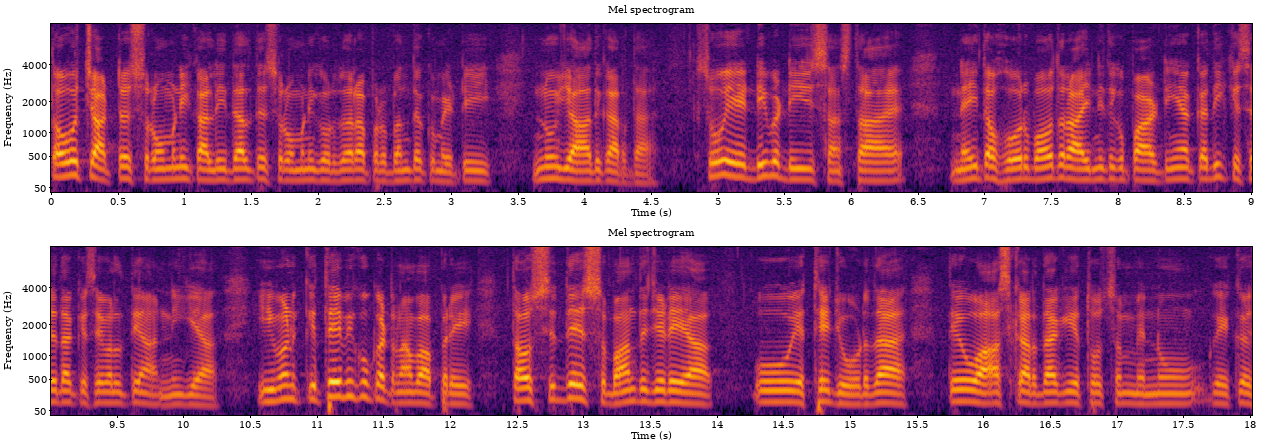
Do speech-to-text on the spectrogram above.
ਤਾਂ ਉਹ ਝੱਟ ਸ਼੍ਰੋਮਣੀ ਅਕਾਲੀ ਦਲ ਤੇ ਸ਼੍ਰੋਮਣੀ ਗੁਰਦੁਆਰਾ ਪ੍ਰਬੰਧਕ ਕਮੇਟੀ ਨੂੰ ਯਾਦ ਕਰਦਾ। ਸੋ ਇਹ ਏਡੀ ਵੱਡੀ ਸੰਸਥਾ ਹੈ, ਨਹੀਂ ਤਾਂ ਹੋਰ ਬਹੁਤ ਰਾਜਨੀਤਿਕ ਪਾਰਟੀਆਂ ਕਦੀ ਕਿਸੇ ਦਾ ਕਿਸੇ ਵੱਲ ਧਿਆਨ ਨਹੀਂ ਗਿਆ। ਈਵਨ ਕਿਤੇ ਵੀ ਕੋਈ ਘਟਨਾ ਵਾਪਰੇ, ਤਾਂ ਉਹ ਸਿੱਧੇ ਸਬੰਧ ਜਿਹੜੇ ਆ ਉਹ ਇੱਥੇ ਜੋੜਦਾ ਤੇ ਉਹ ਆਸ ਕਰਦਾ ਕਿ ਇੱਥੋਂ ਸਮ- ਮੈਨੂੰ ਇੱਕ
